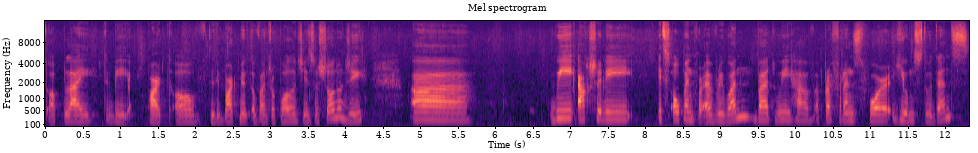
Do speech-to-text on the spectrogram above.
to apply to be part of the Department of Anthropology and Sociology, uh, we actually it's open for everyone, but we have a preference for HUMSS students.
